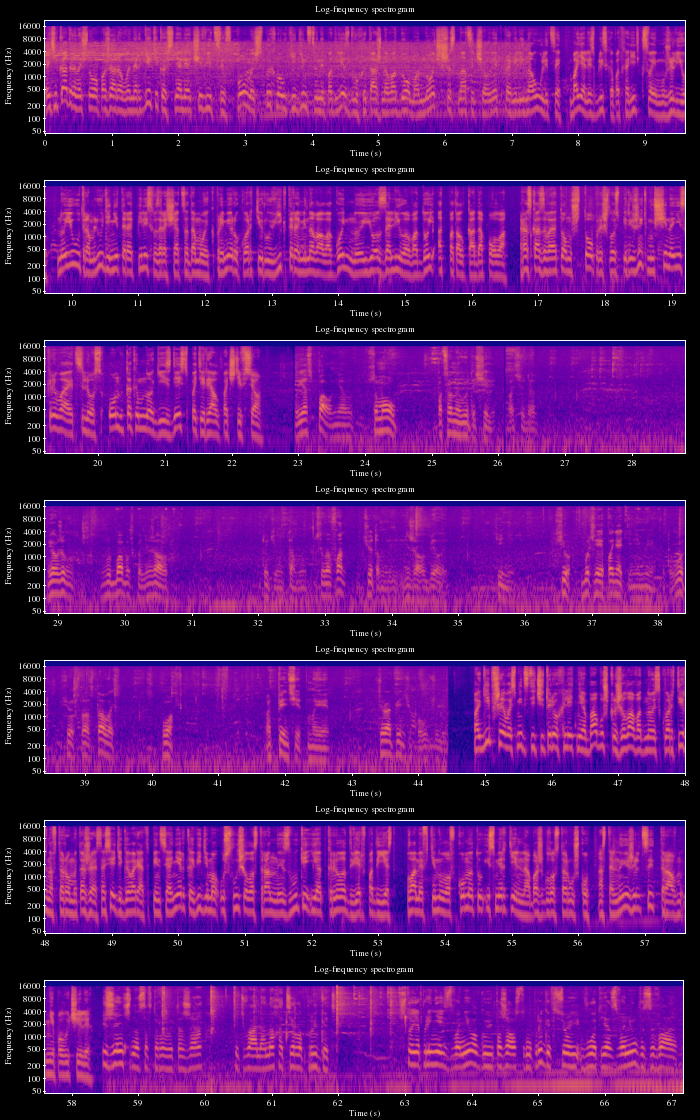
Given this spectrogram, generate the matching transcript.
Эти кадры ночного пожара в энергетиках сняли очевидцы. В полночь вспыхнул единственный подъезд двухэтажного дома. Ночь 16 человек провели на улице. Боялись близко подходить к своему жилью. Но и утром люди не торопились возвращаться домой. К примеру, квартиру Виктора миновал огонь, но ее залило водой от потолка до пола. Рассказывая о том, что пришлось пережить, мужчина не скрывает слез. Он, как и многие здесь, потерял почти все. Я спал, меня самого пацаны вытащили отсюда. Я уже, уже бабушка лежала, вот эти вот там целлофан, что там лежал белый, тени. Все, больше я понятия не имею. Это вот все, что осталось. О, от пенсии моей. Вчера пенсию получили. Погибшая 84-летняя бабушка жила в одной из квартир на втором этаже. Соседи говорят, пенсионерка, видимо, услышала странные звуки и открыла дверь в подъезд. Пламя втянуло в комнату и смертельно обожгло старушку. Остальные жильцы травм не получили. И женщина со второго этажа, тетя Валя, она хотела прыгать. Что я при ней звонила, говорю, пожалуйста, не прыгай, все, вот я звоню, вызываю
